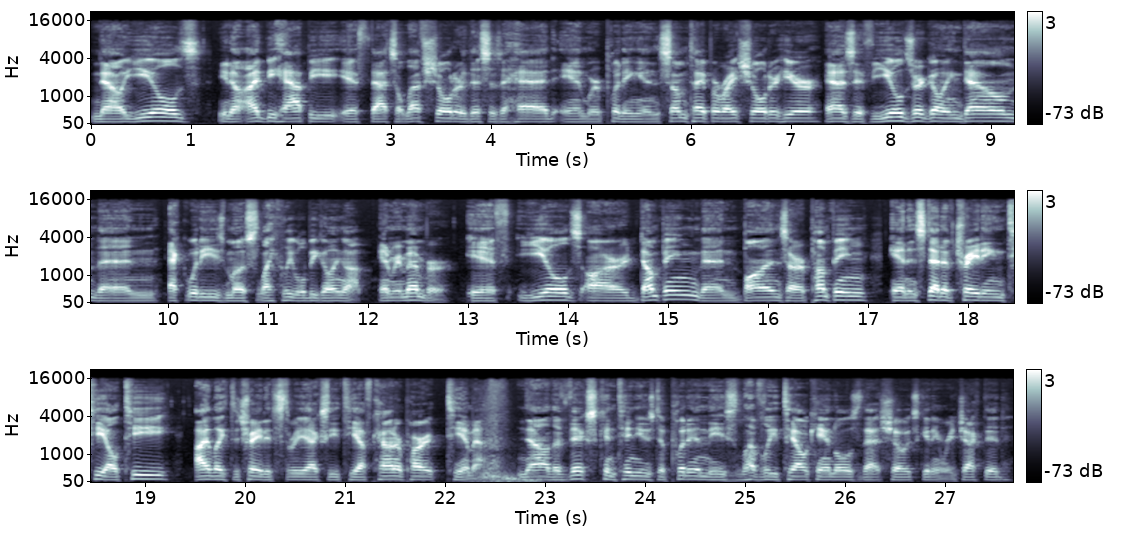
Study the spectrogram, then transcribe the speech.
Now, yields, you know, I'd be happy if that's a left shoulder, this is a head, and we're putting in some type of right shoulder here. As if yields are going down, then equities most likely will be going up. And remember, if yields are dumping, then bonds are pumping. And instead of trading TLT, I like to trade its 3x ETF counterpart, TMF. Now the VIX continues to put in these lovely tail candles that show it's getting rejected.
